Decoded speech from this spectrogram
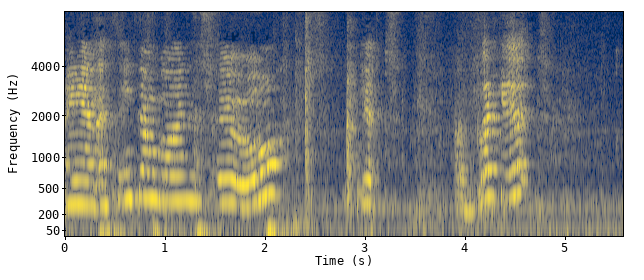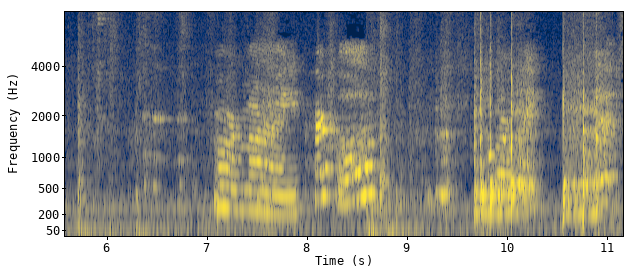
And I think I'm going to get a bucket for my purple or my oops,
